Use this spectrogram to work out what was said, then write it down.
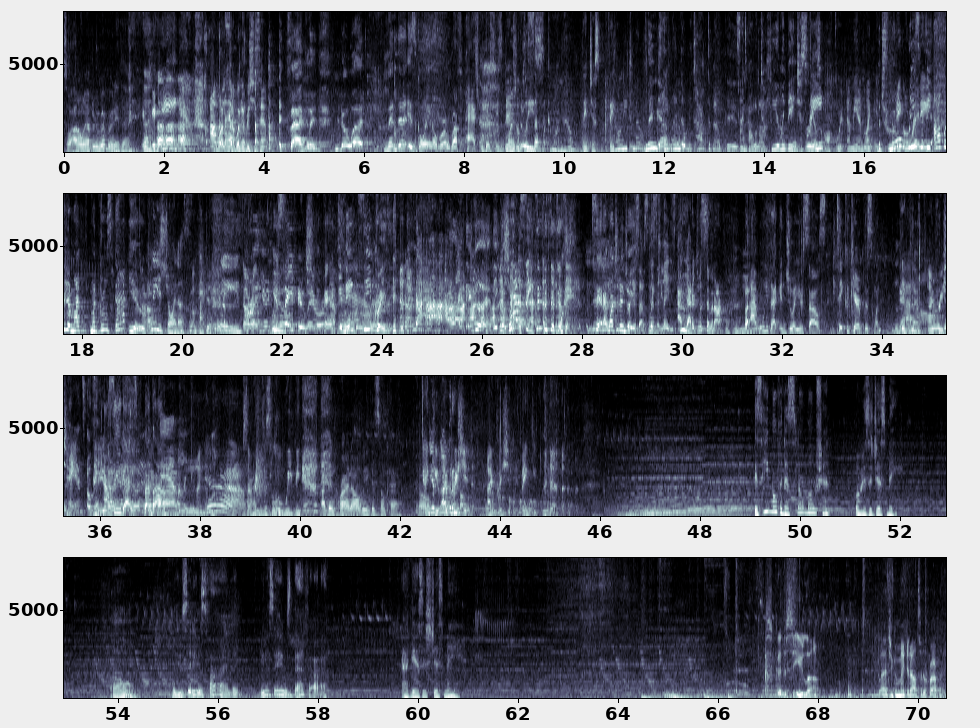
so I don't have to remember anything. I want to have whatever she's having. Exactly. You know what? Linda is going over a rough patch because she's going Angela, through please, a suffering. come on now. They just, they don't need to know. Linda, Linda, we talked about this. I It's know all about talked- healing, being it just free. feels awkward. I mean, I'm like But intruding no reason to be awkward. My my girl's got you. Please join us. Okay. Please. All right, you're, you're safe here, Linda. okay, it may seem crazy. All right, they're good. They're good. Have a seat. Sit, sit, sit, sit, sit. Sid, I want you to enjoy yourselves. Listen, ladies, I've got to do a seminar, but I will be back. Enjoy yourselves. Take good care of this one. Thank you. I You're in good appreciate it. hands. Okay, you. I'll see you guys. Bye bye. Family. yeah. Sorry, I'm just a little weepy. I've been crying all week. It's okay. Thank you. I appreciate it. I appreciate it. Thank you. Is he moving in slow motion, or is it just me? Oh. Well, you said he was fine, but you didn't say he was that fine. I guess it's just me. It's good to see you, love. Glad you can make it out to the property.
